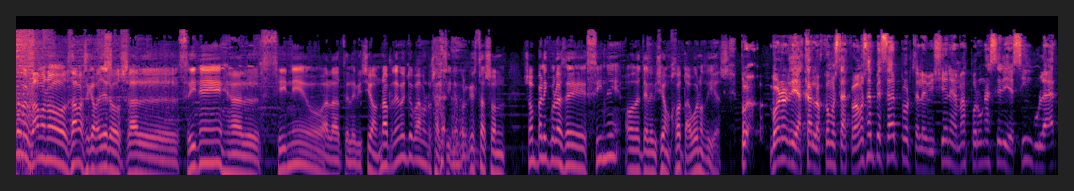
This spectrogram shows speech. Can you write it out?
Bueno, pues vámonos, damas y caballeros, al cine, al cine o a la televisión. No, de momento vámonos al cine, porque estas son, son películas de cine o de televisión. J, buenos días. buenos días, Carlos, ¿cómo estás? Pues vamos a empezar por televisión y además por una serie singular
